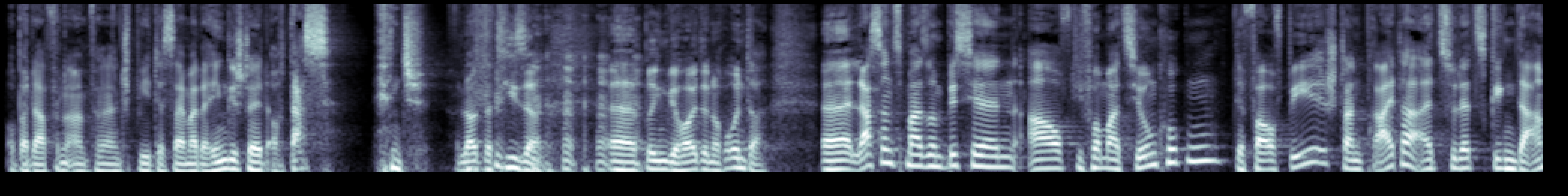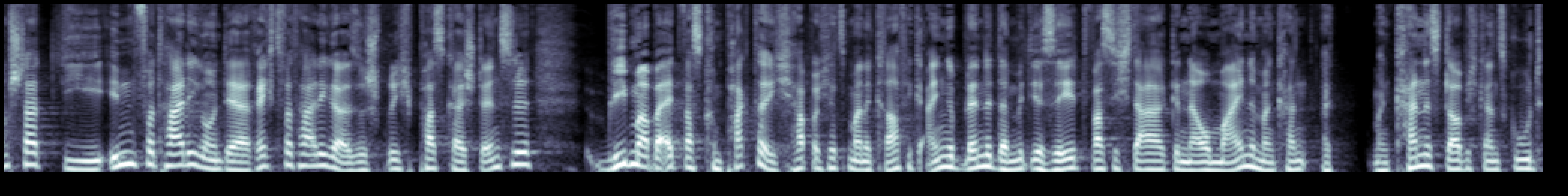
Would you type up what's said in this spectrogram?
ob er da von Anfang an spielt, das sei mal dahingestellt. Auch das, Mensch, lauter Teaser, äh, bringen wir heute noch unter. Äh, lass uns mal so ein bisschen auf die Formation gucken. Der VfB stand breiter als zuletzt gegen Darmstadt. Die Innenverteidiger und der Rechtsverteidiger, also sprich Pascal Stenzel, blieben aber etwas kompakter. Ich habe euch jetzt mal eine Grafik eingeblendet, damit ihr seht, was ich da genau meine. Man kann man kann es, glaube ich, ganz gut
